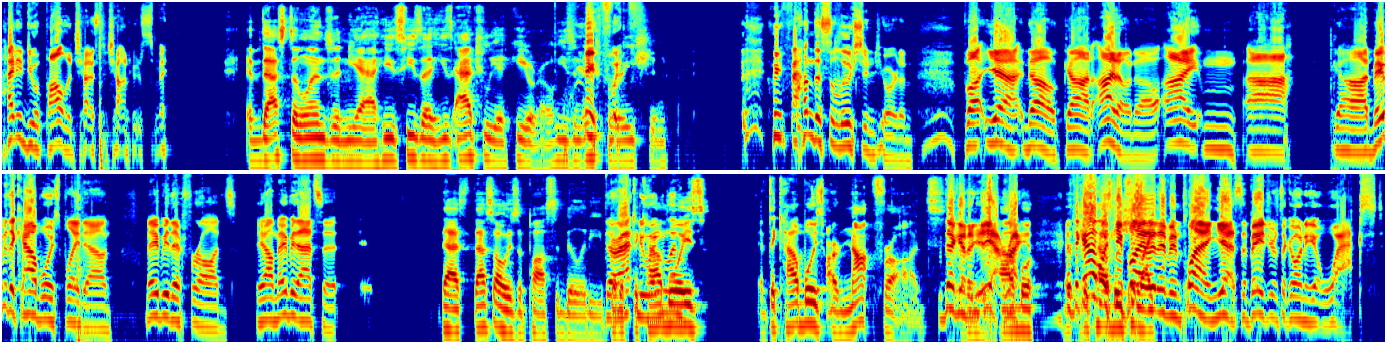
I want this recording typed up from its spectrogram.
I need to apologize to Jonnu Smith. If that's the lens, then yeah, he's he's a he's actually a hero. He's an inspiration. we found the solution, Jordan. But yeah, no, God, I don't know. I, mm, ah, God, maybe the Cowboys play down. Maybe they're frauds. Yeah, maybe that's it. That's that's always a possibility. They're but if at the New England? Cowboys, if the Cowboys are not frauds, They're gonna, yeah, right. Cowboy- If the the Cowboys keep playing like- they've been playing, yes, the Patriots are going to get waxed.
